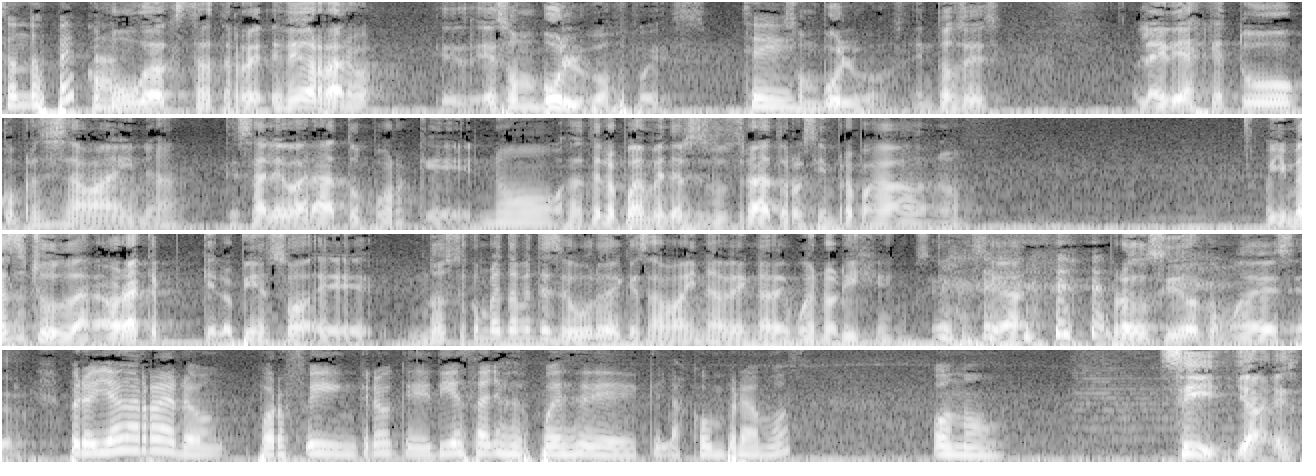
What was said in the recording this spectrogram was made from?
Son dos pepas. Como un huevo extraterrestre. Es medio raro. Es- Son bulbos, pues. Sí. Son bulbos. Entonces, la idea es que tú compras esa vaina, te sale barato porque no. O sea, te lo pueden vender sin sustrato recién propagado, ¿no? Oye, me has hecho dudar. Ahora que, que lo pienso, eh, no estoy completamente seguro de que esa vaina venga de buen origen. O sea, que sea producido como debe ser. Pero ya agarraron, por fin, creo que 10 años después de que las compramos. ¿O no? Sí, ya, es-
